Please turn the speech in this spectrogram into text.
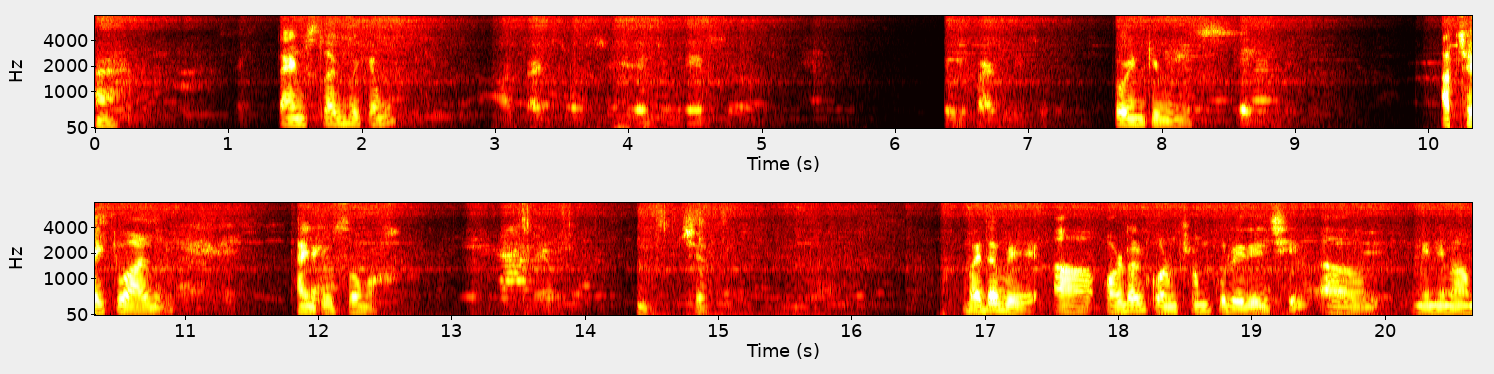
হ্যাঁ। টাইমস লাগবে কেমন? টোয়েন্টি মিনিটস মিনিটস আচ্ছা একটু early thank you so much by the way order confirm করে দিয়েছি। মিনিমাম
